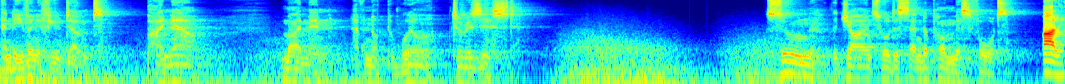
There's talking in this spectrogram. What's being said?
And even if you don't, by now, my men have not the will to resist. Soon, the giants will descend upon this fort. Vale.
